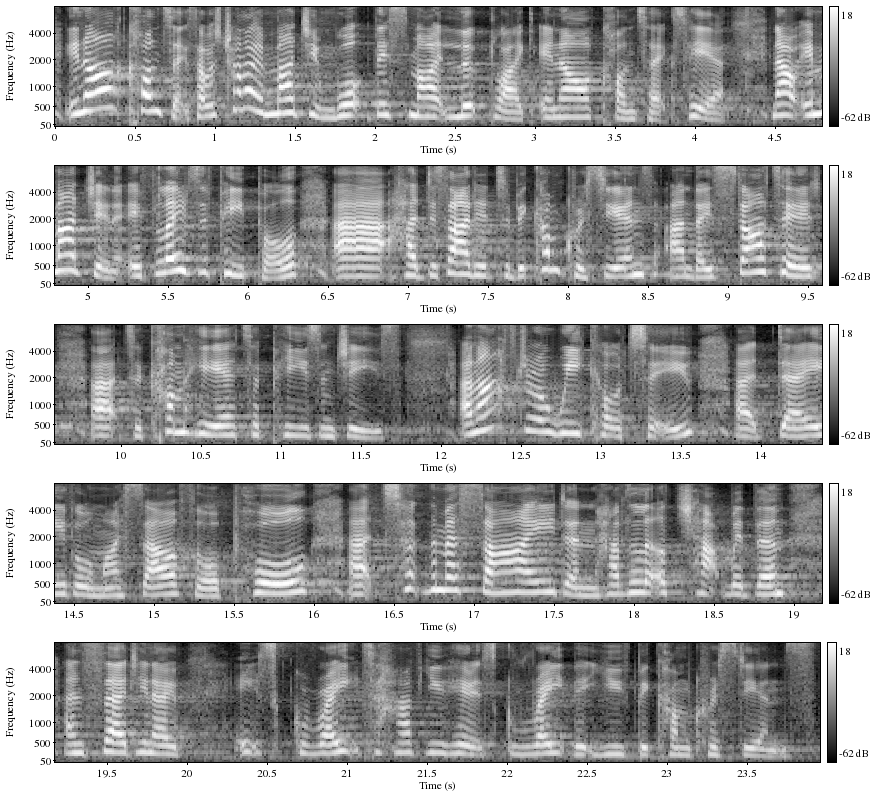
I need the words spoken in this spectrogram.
In our context, I was trying to imagine what this might look like in our context here. Now, imagine if loads of people uh, had decided to become Christians and they started uh, to come here to P's and G's. And after a week or two, uh, Dave or myself or Paul uh, took them aside and had a little chat with them and said, You know, it's great to have you here. It's great that you've become Christians.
